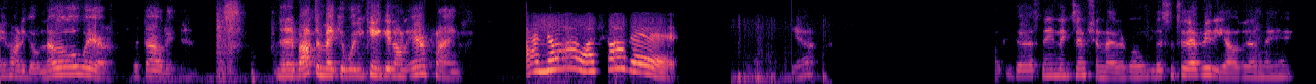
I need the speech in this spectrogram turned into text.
Can't hardly go nowhere without it. And they're about to make it where you can't get on the airplane. I know. I saw that. Yeah. If you guys need an exemption letter, go listen to that video that I made.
